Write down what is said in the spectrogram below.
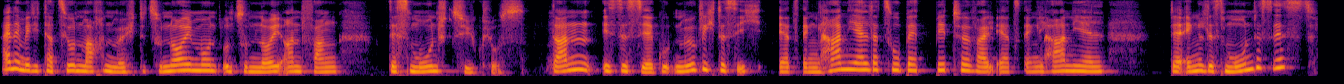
eine Meditation machen möchte zu Neumond und zum Neuanfang des Mondzyklus. Dann ist es sehr gut möglich, dass ich Erzengel Haniel dazu bitte, weil Erzengel Haniel der Engel des Mondes ist.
